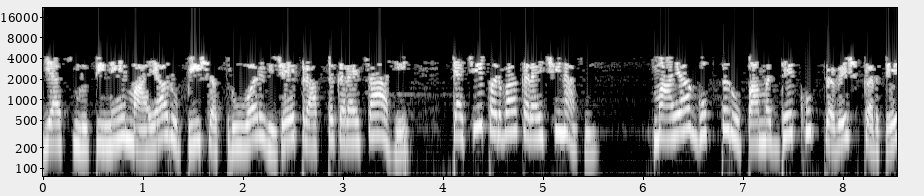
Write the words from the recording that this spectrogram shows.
या स्मृतीने मायारूपी शत्रूवर विजय प्राप्त करायचा आहे. त्याची पर्वा करायची नाही. माया गुप्त रूपामध्ये खूप प्रवेश करते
